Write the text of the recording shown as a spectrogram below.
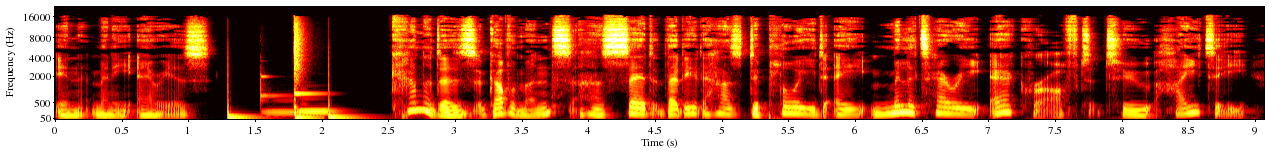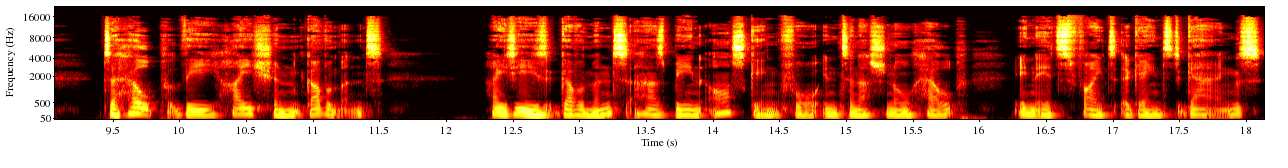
in many areas. Canada's government has said that it has deployed a military aircraft to Haiti to help the Haitian government. Haiti's government has been asking for international help in its fight against gangs.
